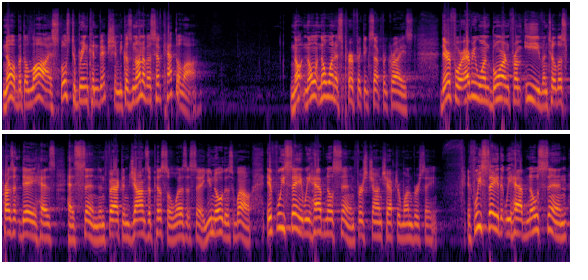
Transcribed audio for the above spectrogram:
No, but the law is supposed to bring conviction because none of us have kept the law. No, no, no one is perfect except for Christ. Therefore, everyone born from Eve until this present day has, has sinned. In fact, in John's epistle, what does it say? You know this well. If we say we have no sin, 1 John chapter 1, verse 8. If we say that we have no sin,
